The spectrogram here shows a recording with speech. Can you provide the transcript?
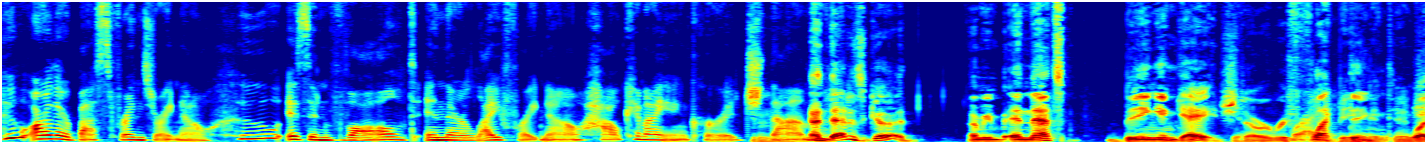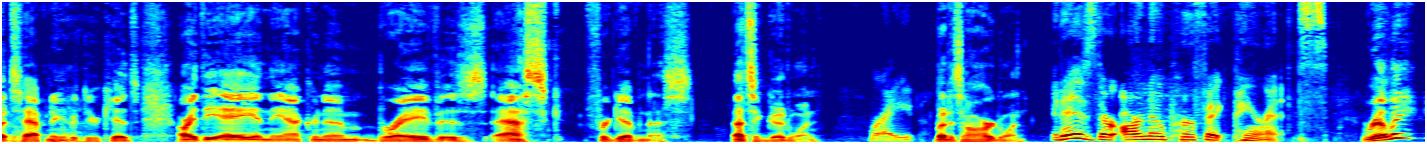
who are their best friends right now? Who is involved in their life right now? How can I encourage mm. them? And that is good. I mean, and that's being engaged or reflecting intentional, what's happening yeah. with your kids. All right, the A in the acronym BRAVE is ask forgiveness. That's a good one, right. but it's a hard one. It is. There are no perfect parents. Really?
